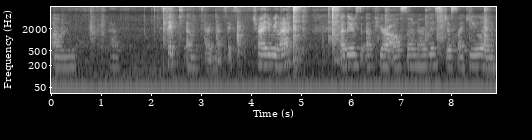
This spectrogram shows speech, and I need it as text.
Um, uh, six, um, sorry, not six. Try to relax. Others up here are also nervous, just like you, and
